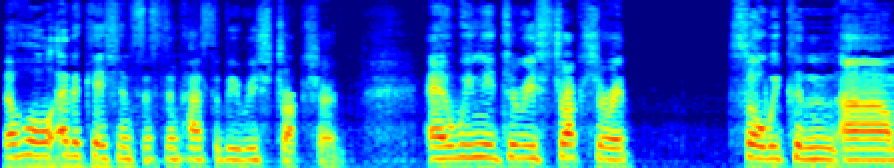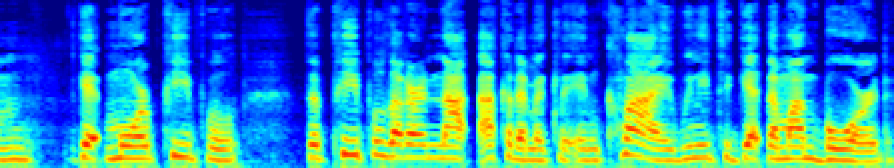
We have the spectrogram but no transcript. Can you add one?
The whole education system has to be restructured, and we need to restructure it so we can um, get more people. The people that are not academically inclined, we need to get them on board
